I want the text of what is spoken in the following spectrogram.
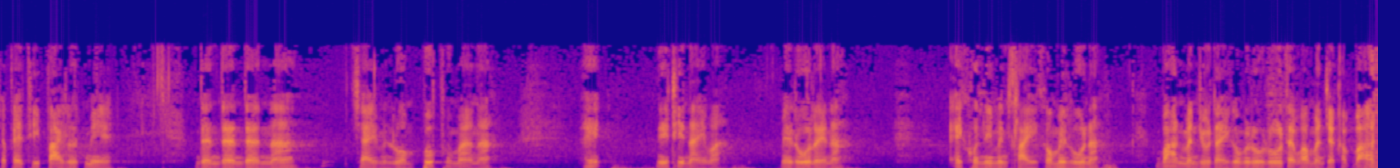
จะไปที่ป้ายรถเมย์เดินเดินเดินนะ ใจมันรวมปุ๊บขึ้นมานะเฮ้ยนี่ที่ไหนวะไม่รู้เลยนะไอ้คนนี้เป็นใครก็ไม่รู้นะบ้านมันอยู่ไหนก็ไม่รู้รู้ แต่ว่ามันจะกลับบ้าน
